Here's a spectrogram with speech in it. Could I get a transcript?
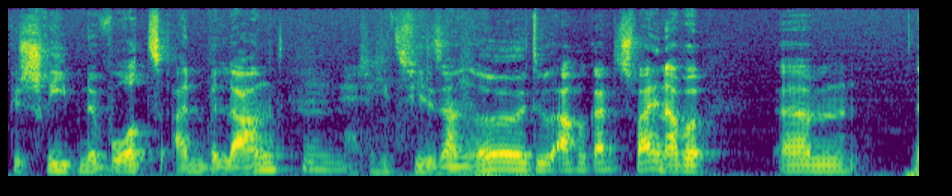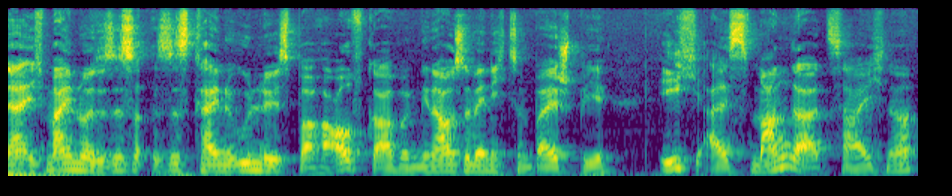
geschriebene Wort anbelangt. Hm. Hätte ich jetzt viele sagen, oh, du arrogantes Schwein, aber ähm, na, ich meine nur, das ist, das ist keine unlösbare Aufgabe. Und genauso, wenn ich zum Beispiel, ich als Manga-Zeichner,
